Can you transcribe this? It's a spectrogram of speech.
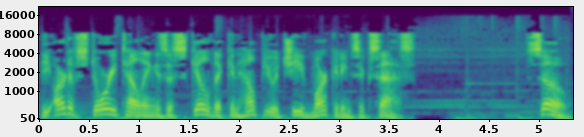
the art of storytelling is a skill that can help you achieve marketing success. So,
